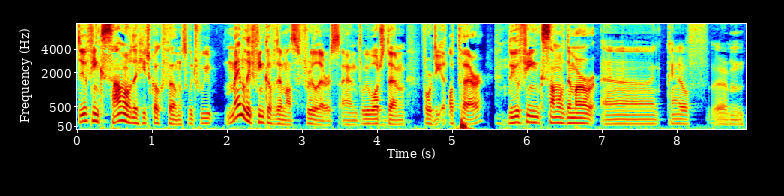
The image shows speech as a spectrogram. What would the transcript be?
do you think some of the Hitchcock films, which we mainly think of them as thrillers and we watch them for the author, Do you think some of them are uh, kind of um,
